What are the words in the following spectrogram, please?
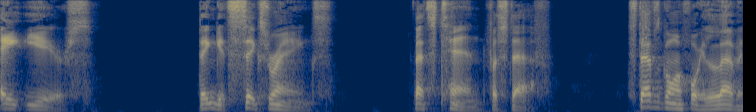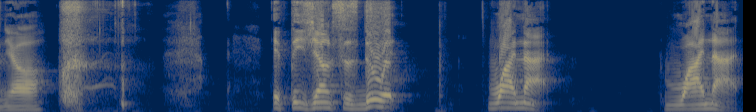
eight years. They can get six rings. That's 10 for Steph. Steph's going for 11, y'all. if these youngsters do it, why not? Why not?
